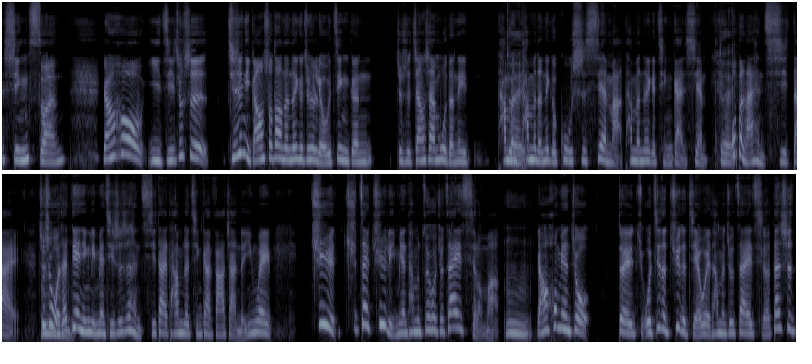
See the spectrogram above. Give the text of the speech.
心酸，然后以及就是。其实你刚刚说到的那个就是刘静跟就是江山木的那他们他们的那个故事线嘛，他们那个情感线，对。我本来很期待，就是我在电影里面其实是很期待他们的情感发展的，因为剧剧在剧里面他们最后就在一起了嘛，嗯，然后后面就。对，我记得剧的结尾他们就在一起了，但是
